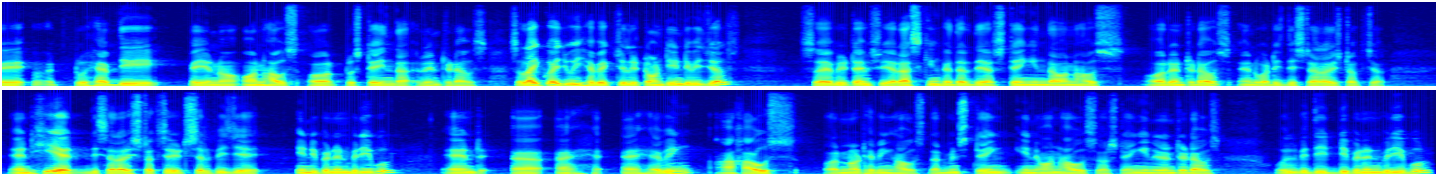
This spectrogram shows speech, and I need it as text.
to have the you know on house or to stay in the rented house. So, likewise we have actually 20 individuals. So, every time we are asking whether they are staying in the on house or rented house and what is the salary structure. And here the salary structure itself is a independent variable and uh, uh, having a house or not having house that means staying in on house or staying in rented house will be the dependent variable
